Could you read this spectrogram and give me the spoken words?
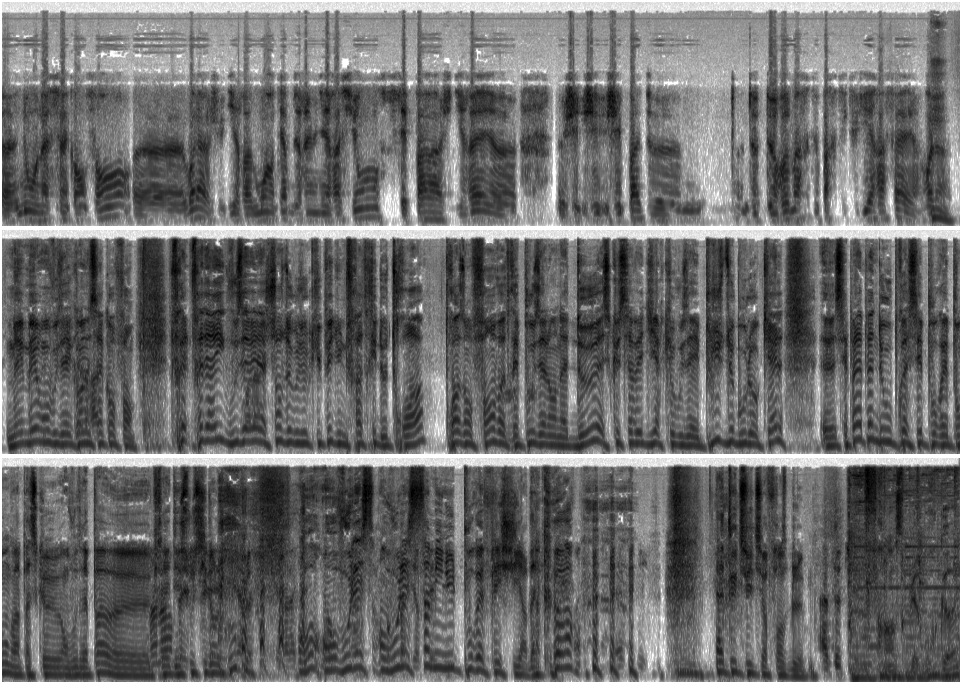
Euh, nous, on a cinq enfants. Euh, voilà, je veux dire, moi, en termes de rémunération, c'est pas, je dirais, euh, j'ai pas de de, de, remarques particulières à faire. Voilà. Hmm. Mais, mais bon, vous avez quand même cinq enfants. Frédéric, vous avez la chance de vous occuper d'une fratrie de trois, trois enfants. Votre épouse, elle en a deux. Est-ce que ça veut dire que vous avez plus de boulot qu'elle? Euh, C'est pas la peine de vous presser pour répondre, hein, parce qu'on voudrait pas euh, que ça ait des soucis dans le couple. on, on, vous laisse, on vous laisse cinq minutes pour réfléchir, d'accord? À tout de suite sur France Bleu. À tout de suite. France Bleu Bourgogne,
